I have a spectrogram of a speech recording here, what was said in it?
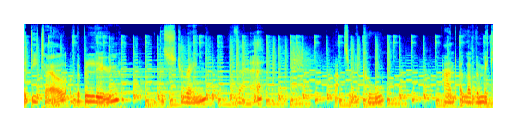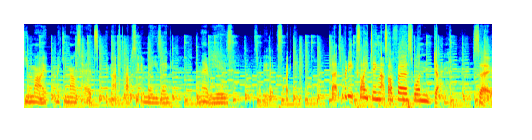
the detail of the balloon with the string there. That's really cool. And I love the Mickey, Mi Mickey Mouse heads. I think that's absolutely amazing. And there he is. That's what he looks like. That's pretty exciting. That's our first one done. So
